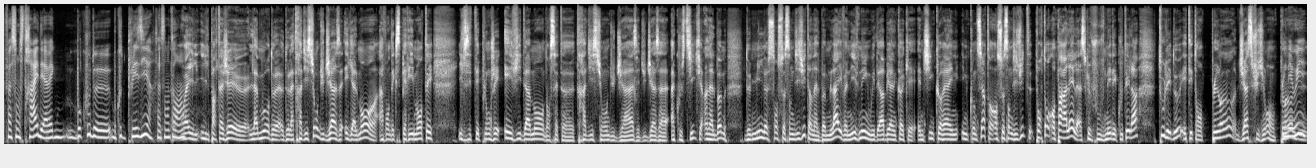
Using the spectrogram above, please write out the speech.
façon stride et avec beaucoup de, beaucoup de plaisir, ça s'entend. Hein. Ouais, il, il partageait euh, l'amour de, de, la tradition du jazz également avant d'expérimenter. Ils s'étaient plongés évidemment dans cette euh, tradition du jazz et du jazz acoustique. Un album de 1978, un album live, An Evening with Herbie Hancock et Chick Corea in, in, Concert en, 78. Pourtant, en parallèle à ce que vous venez d'écouter là, tous les deux étaient en plein jazz fusion, en plein oui.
